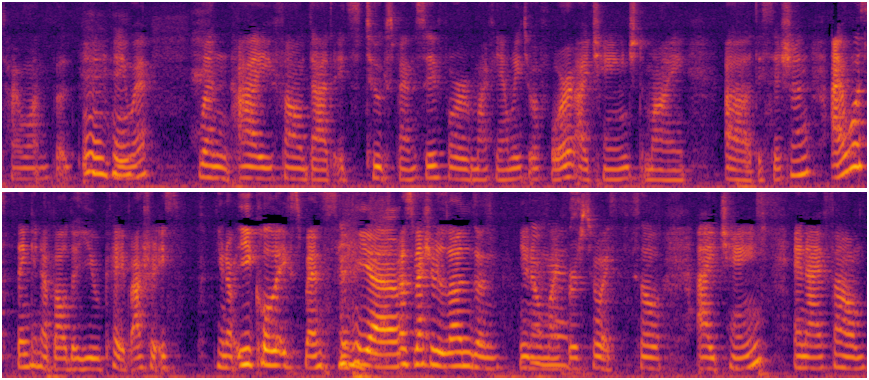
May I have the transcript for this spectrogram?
Taiwan, but Mhm. anyway when i found that it's too expensive for my family to afford i changed my uh, decision. I was thinking about the uk but actually it's you know equally expensive. Yeah. especially london you know my Yes. first choice. So i changed and i found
